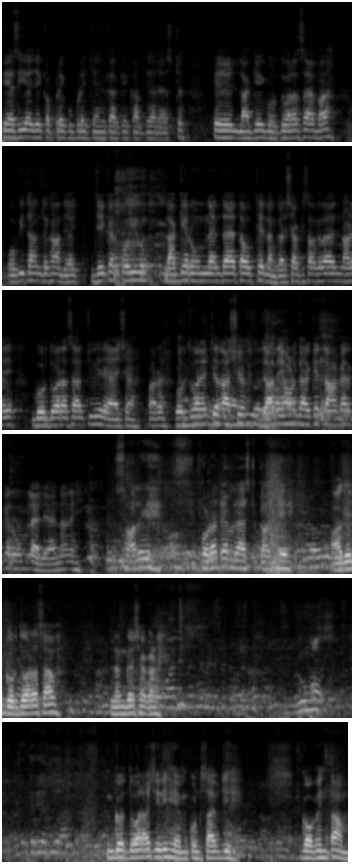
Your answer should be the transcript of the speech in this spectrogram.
ਤੇ ਅਸੀਂ ਅਜੇ ਕੱਪੜੇ ਕੁਪੜੇ ਚੇਂਜ ਕਰਕੇ ਕਰਦੇ ਆ ਰੈਸਟ ਤੇ ਲਾਗੇ ਗੁਰਦੁਆਰਾ ਸਾਹਿਬ ਆ। ਉਹ ਵੀ ਤੁਹਾਨੂੰ ਦਿਖਾਉਂਦੇ ਆ। ਜੇਕਰ ਕੋਈ ਲਾਗੇ ਰੂਮ ਲੈਂਦਾ ਹੈ ਤਾਂ ਉੱਥੇ ਲੰਗਰ ਛਕ ਸਕਦਾ ਹੈ, ਨਾਲੇ ਗੁਰਦੁਆਰਾ ਸਾਹਿਬ 'ਚ ਵੀ ਰਿਹਾਇਸ਼ ਹੈ। ਪਰ ਗੁਰਦੁਆਰੇ 'ਚ ਰਸ਼ ਜ਼ਿਆਦਾ ਹੋਣ ਕਰਕੇ ਤਾਂ ਕਰਕੇ ਰੂਮ ਲੈ ਲਿਆ ਇਹਨਾਂ ਨੇ। ਸਾਰੇ ਥੋੜਾ ਟਾਈਮ ਰੈਸਟ ਕਰਕੇ ਆ ਗਏ ਗੁਰਦੁਆਰਾ ਸਾਹਿਬ, ਲੰਗਰ ਛਕਣ। ਗੁਰਦੁਆਰਾ ਸ਼੍ਰੀ ਹੇਮਕੁੰਟ ਸਾਹਿਬ ਜੀ, ਗੋਬਿੰਦ ਧਾਮ।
